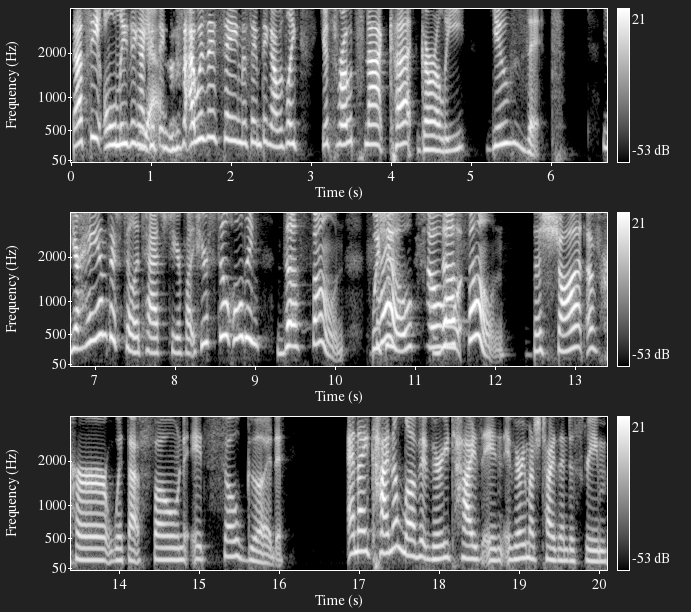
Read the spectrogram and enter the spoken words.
That's the only thing I Yeah. could think of. Because I was saying the same thing. I was like, your throat's not cut, girly. Use it. Your hands are still attached to your body. You're still holding the phone. Which is so- the phone. The shot of her with that phone, it's so good. And I kind of love it very ties in, it very much ties into Scream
